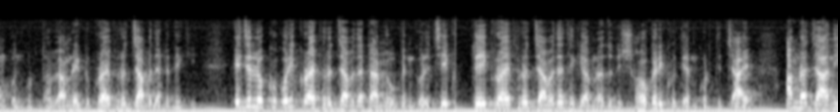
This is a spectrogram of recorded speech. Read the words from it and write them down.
অঙ্কন করতে হবে? আমরা একটু ক্রয় ফেরত যাবাদাটা দেখি। এই যে লক্ষ্য করি, ক্রয় ফেরত যাবাদাটা আমি ওপেন করেছি। তো এই ক্রয় ফেরত জাবাদা থেকে আমরা যদি সহকারী খতিয়ান করতে চাই, আমরা জানি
